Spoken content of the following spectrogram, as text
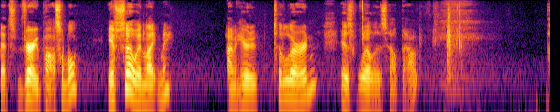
that's very possible. If so, enlighten me. I'm here to learn as well as help out. Bye.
